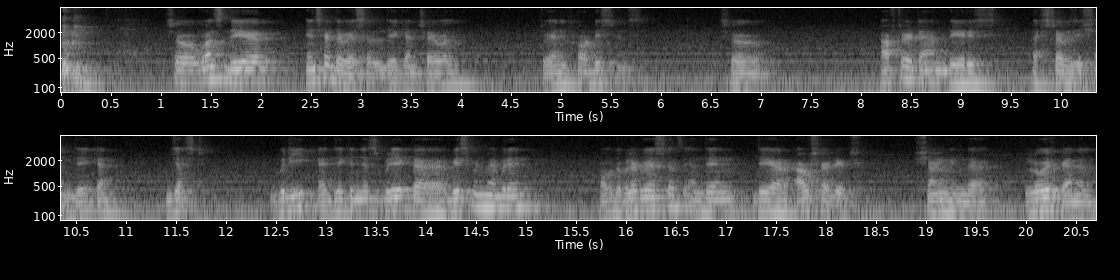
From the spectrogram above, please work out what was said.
so once they are inside the vessel, they can travel to any far distance. So after a time, there is extravasation. They can just break, uh, they can just break the basement membrane of the blood vessels and then they are outside it, showing in the lower panel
